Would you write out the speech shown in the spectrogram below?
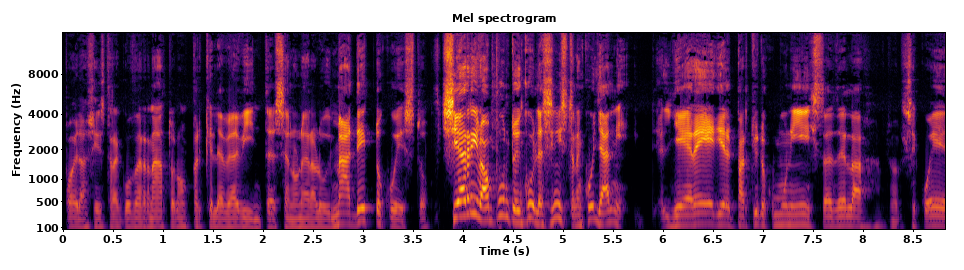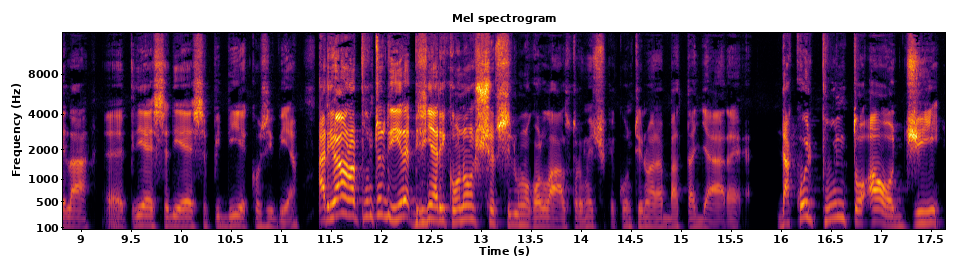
Poi la sinistra ha governato non perché le aveva vinte, se non era lui. Ma detto questo, si arriva a un punto in cui la sinistra in quegli anni gli eredi del Partito Comunista, della sequela, eh, PDS, DS, PD e così via, arrivavano al punto di dire bisogna riconoscersi l'uno con l'altro invece che continuare a battagliare. Da quel punto a oggi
